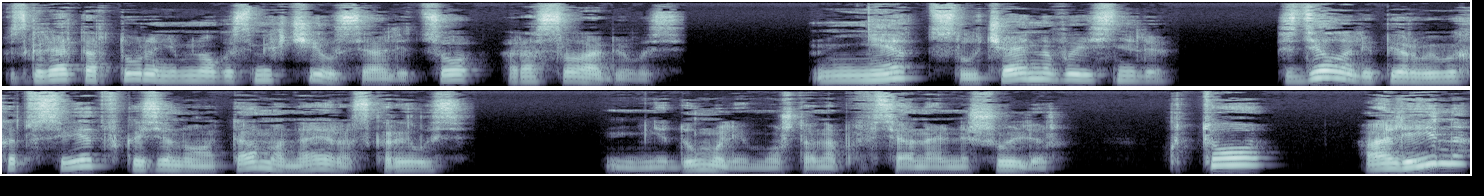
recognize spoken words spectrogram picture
Взгляд Артура немного смягчился, а лицо расслабилось. Нет, случайно выяснили. Сделали первый выход в свет в казино, а там она и раскрылась. Не думали, может, она профессиональный шулер? Кто? Алина?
